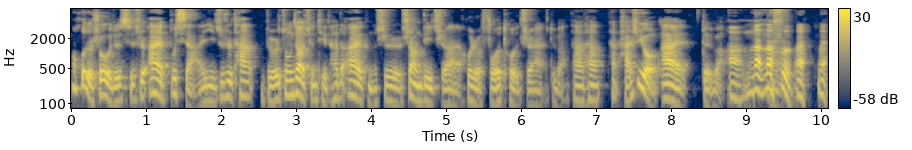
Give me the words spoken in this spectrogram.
或者说，我觉得其实爱不狭义，就是他，比如宗教群体，他的爱可能是上帝之爱或者佛陀之爱，对吧？他他他还是有爱，对吧？啊，那那是，嗯，那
